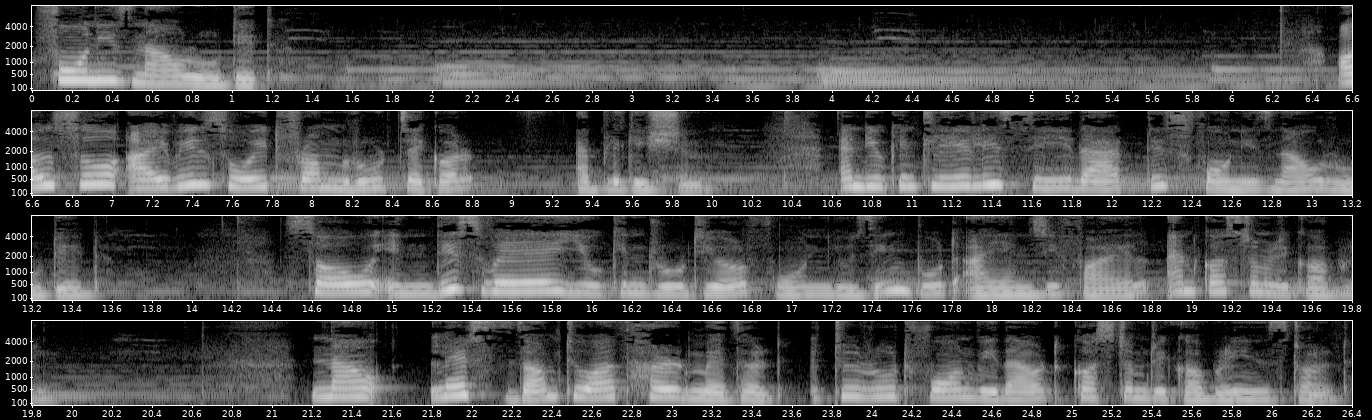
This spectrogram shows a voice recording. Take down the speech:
phone is now rooted. Also I will show it from root checker application. And you can clearly see that this phone is now rooted. So in this way you can root your phone using boot img file and custom recovery. Now let's jump to our third method to root phone without custom recovery installed.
